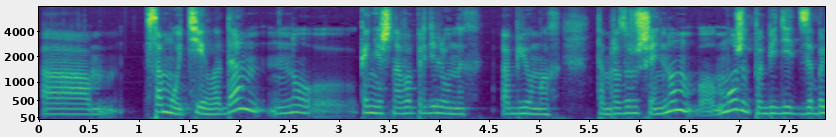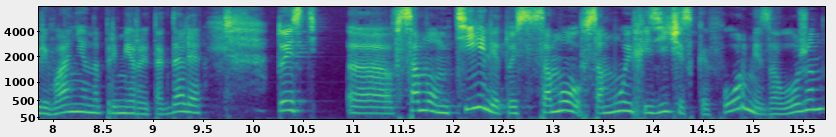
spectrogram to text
само тело, да, ну, конечно, в определенных объемах там разрушений, но может победить заболевания, например, и так далее. То есть э, в самом теле, то есть само, в самой физической форме заложен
